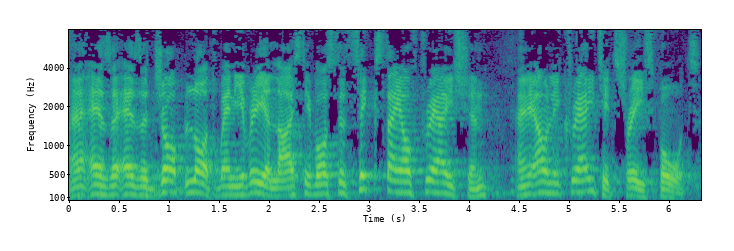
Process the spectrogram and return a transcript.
as, a, as a job lot when he realized it was the sixth day of creation and he only created three sports.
